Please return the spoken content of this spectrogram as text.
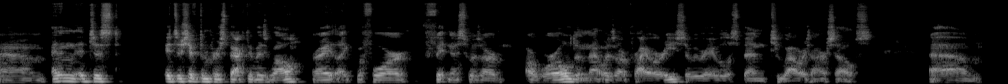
Um, and it just it's a shift in perspective as well, right? Like before, fitness was our our world, and that was our priority. So we were able to spend two hours on ourselves. Um,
